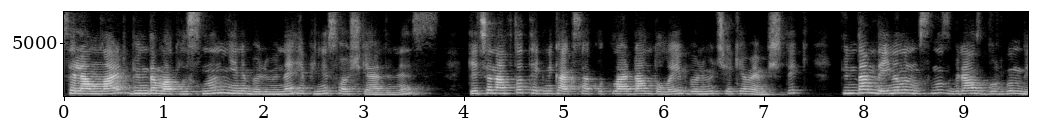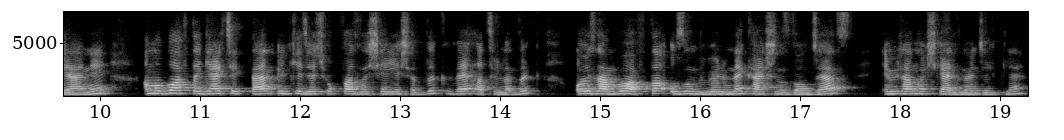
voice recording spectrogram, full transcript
Selamlar, Gündem Atlası'nın yeni bölümüne hepiniz hoş geldiniz. Geçen hafta teknik aksaklıklardan dolayı bölümü çekememiştik. Gündem de inanır mısınız biraz durgundu yani. Ama bu hafta gerçekten ülkece çok fazla şey yaşadık ve hatırladık. O yüzden bu hafta uzun bir bölümle karşınızda olacağız. Emirhan hoş geldin öncelikle.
